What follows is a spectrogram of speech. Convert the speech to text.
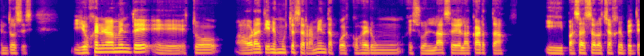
Entonces, yo generalmente, eh, esto, ahora tienes muchas herramientas, puedes coger un, su enlace de la carta y pasárselo a ChatGPT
